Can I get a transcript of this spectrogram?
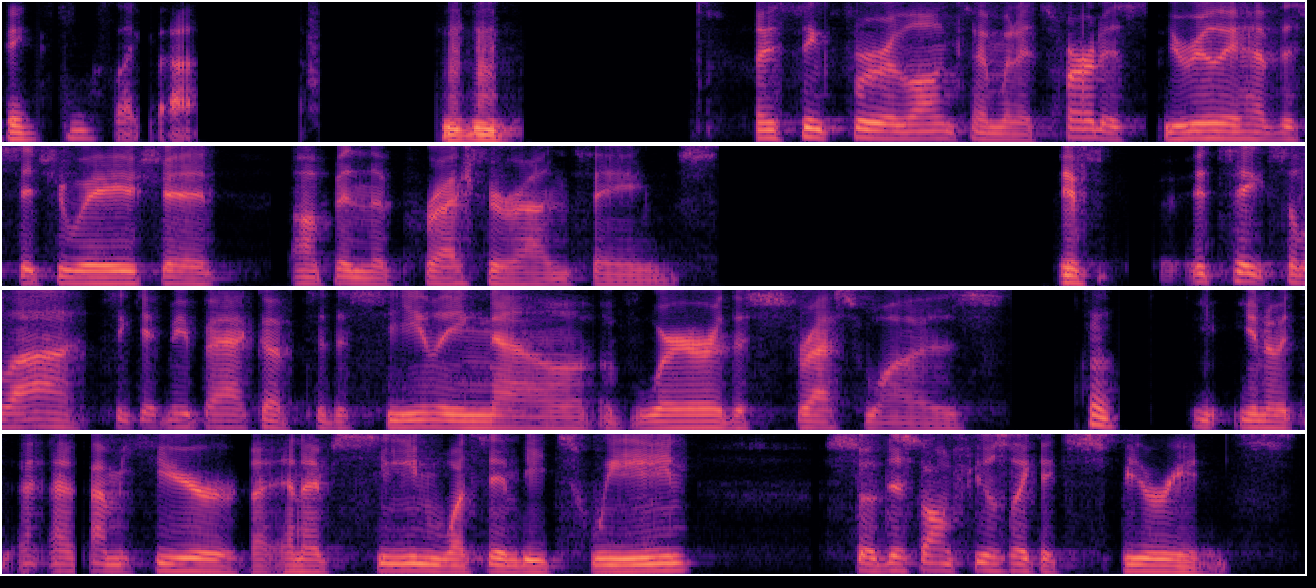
big things like that? Mm-hmm. I think for a long time, when it's hardest, you really have the situation up in the pressure on things. If it takes a lot to get me back up to the ceiling now of where the stress was, Hmm. you, you know, I, I- I'm here and I've seen what's in between. So this all feels like experience.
